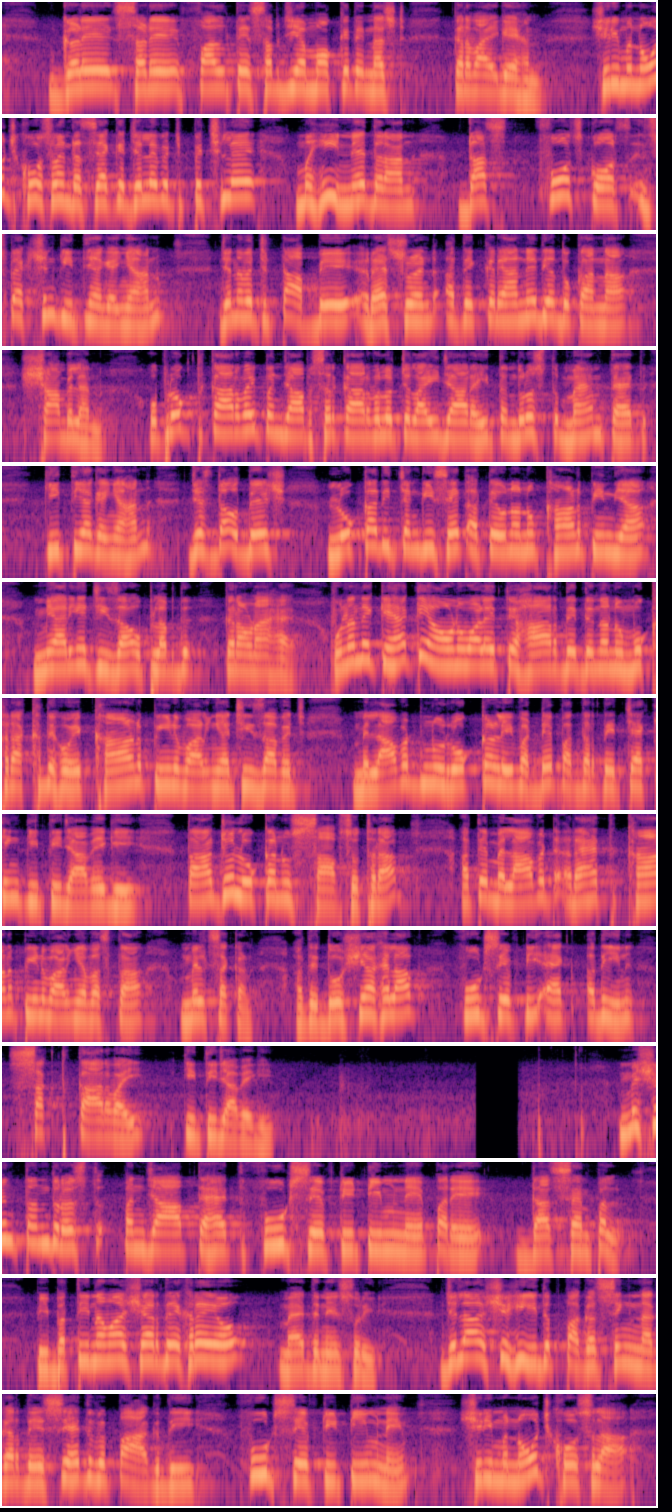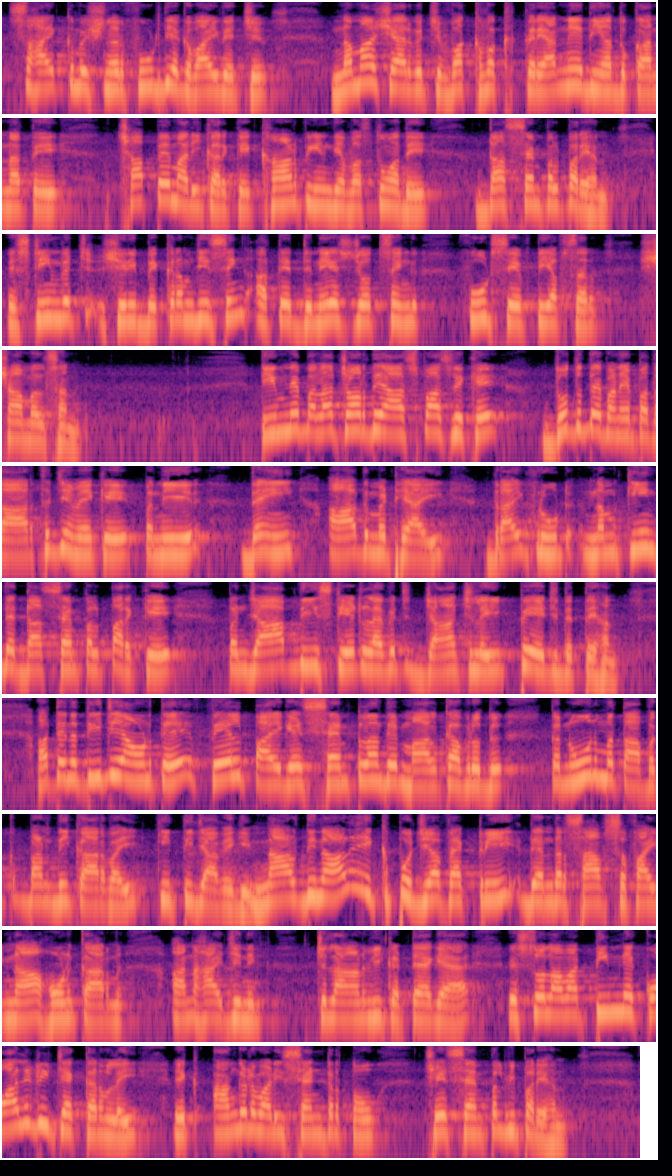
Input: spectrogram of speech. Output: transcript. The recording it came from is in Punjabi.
ਗਲੇ, ਸੜੇ, ਫਲ ਤੇ ਸਬਜ਼ੀਆਂ ਮੌਕੇ ਤੇ ਨਸ਼ਟ ਕਰਵਾਏ ਗਏ ਹਨ। ਸ਼੍ਰੀ ਮਨੋਜ ਖੋਸਲਾ ਨੇ ਦੱਸਿਆ ਕਿ ਜ਼ਿਲ੍ਹੇ ਵਿੱਚ ਪਿਛਲੇ ਮਹੀਨੇ ਦੌਰਾਨ 10 ਫੋਰਸ ਕੋਰਸ ਇਨਸਪੈਕਸ਼ਨ ਕੀਤੀਆਂ ਗਈਆਂ ਹਨ, ਜਿਨ੍ਹਾਂ ਵਿੱਚ ਢਾਬੇ ਰੈਸਟੋਰੈਂਟ ਅਤੇ ਕਰਿਆਨੇ ਦੀਆਂ ਦੁਕਾਨਾਂ ਸ਼ਾਮਿਲ ਹਨ। ਉਪਰੋਕਤ ਕਾਰਵਾਈ ਪੰਜਾਬ ਸਰਕਾਰ ਵੱਲੋਂ ਚਲਾਈ ਜਾ ਰਹੀ ਤੰਦਰੁਸਤ ਮਹਿਮ ਤਹਿਤ ਕੀਤੀਆਂ ਗਈਆਂ ਹਨ, ਜਿਸ ਦਾ ਉਦੇਸ਼ ਲੋਕਾਂ ਦੀ ਚੰਗੀ ਸਿਹਤ ਅਤੇ ਉਹਨਾਂ ਨੂੰ ਖਾਣ ਪੀਣ ਦੀਆਂ ਮਿਆਰੀਆਂ ਚੀਜ਼ਾਂ ਉਪਲਬਧ ਕਰਾਉਣਾ ਹੈ। ਉਹਨਾਂ ਨੇ ਕਿਹਾ ਕਿ ਆਉਣ ਵਾਲੇ ਤਿਉਹਾਰ ਦੇ ਦਿਨਾਂ ਨੂੰ ਮੁੱਖ ਰੱਖਦੇ ਹੋਏ ਖਾਣ ਪੀਣ ਵਾਲੀਆਂ ਚੀਜ਼ਾਂ ਵਿੱਚ ਮਿਲਾਵਟ ਨੂੰ ਰੋਕਣ ਲਈ ਵੱਡੇ ਪੱਧਰ ਤੇ ਚੈਕਿੰਗ ਕੀਤੀ ਜਾਵੇਗੀ, ਤਾਂ ਜੋ ਲੋਕਾਂ ਨੂੰ ਸਾਫ਼ ਸੁਥਰਾ ਅਤੇ ਮਿਲਾਵਟ, ਰਹਿਤ, ਖਾਣ ਪੀਣ ਵਾਲੀਆਂ ਵਸਤਾਂ ਮਿਲ ਸਕਣ ਅਤੇ ਦੋਸ਼ੀਆਂ ਖਿਲਾਫ ਫੂਡ ਸੇਫਟੀ ਐਕਟ ਅਧੀਨ ਸਖਤ ਕਾਰਵਾਈ ਕੀਤੀ ਜਾਵੇਗੀ। ਮਿਸ਼ਨ ਤੰਦਰੁਸਤ ਪੰਜਾਬ ਤਹਿਤ ਫੂਡ ਸੇਫਟੀ ਟੀਮ ਨੇ ਭਰੇ 10 ਸੈਂਪਲ। ਪੀ 32 ਨਵਾਂ ਸ਼ਹਿਰ ਦੇਖ ਰਹੇ ਹੋ, ਮੈਂ ਦਿਨੇਸ਼ਵਰੀ ਜ਼ਿਲ੍ਹਾ ਸ਼ਹੀਦ ਭਗਤ ਸਿੰਘ ਨਗਰ ਦੇ ਸਿਹਤ ਵਿਭਾਗ ਦੀ ਫੂਡ ਸੇਫਟੀ ਟੀਮ ਨੇ ਸ਼੍ਰੀ ਮਨੋਜ ਖੋਸਲਾ, ਸਹਾਇਕ ਕਮਿਸ਼ਨਰ ਫੂਡ ਦੀ ਅਗਵਾਈ ਵਿੱਚ ਨਵਾਂ ਸ਼ਹਿਰ ਵਿੱਚ ਵੱਖ-ਵੱਖ ਕਰਿਆਨੇ ਦੀਆਂ ਦੁਕਾਨਾਂ ਤੇ ਛਾਪੇਮਾਰੀ ਕਰਕੇ ਖਾਣ ਪੀਣ ਦੀਆਂ ਵਸਤੂਆਂ ਦੇ 10 ਸੈਂਪਲ ਭਰੇ ਹਨ। ਇਸ ਟੀਮ ਵਿੱਚ ਸ਼੍ਰੀ ਬਿਕਰਮਜੀਤ ਸਿੰਘ ਅਤੇ ਦਿਨੇਸ਼ ਜੋਤ ਸਿੰਘ, ਫੂਡ ਸੇਫਟੀ ਅਫਸਰ, ਸ਼ਾਮਲ ਸਨ। ਟੀਮ ਨੇ ਬਲਾਚੌਰ ਦੇ ਆਸ-ਪਾਸ ਵਿਖੇ ਦੁੱਧ ਦੇ ਬਣੇ ਪਦਾਰਥ ਜਿਵੇਂ ਕਿ ਪਨੀਰ, ਦਹੀਂ, ਆਦ, ਮਠਿਆਈ, ਡਰਾਈ ਫਰੂਟ, ਨਮਕੀਨ ਦੇ 10 ਸੈਂਪਲ ਭਰ ਕੇ ਪੰਜਾਬ ਦੀ ਸਟੇਟ ਲੈਵਲ ਵਿੱਚ ਜਾਂਚ ਲਈ ਭੇਜ ਦਿੱਤੇ ਹਨ। ਅਤੇ ਨਤੀਜੇ ਆਉਣ ਤੇ ਫੇਲ ਪਾਏ ਗਏ ਸੈਂਪਲਾਂ ਦੇ ਮਾਲਕਾਂ ਵਿਰੁੱਧ ਕਾਨੂੰਨ ਮੁਤਾਬਕ ਬਣਦੀ ਕਾਰਵਾਈ ਕੀਤੀ ਜਾਵੇਗੀ। ਨਾਲ ਦੀ ਨਾਲ ਇੱਕ ਭੁਜੀਆ ਫੈਕਟਰੀ ਦੇ ਅੰਦਰ ਸਾਫ਼ ਸਫ਼ਾਈ ਨਾ ਹੋਣ ਕਾਰਨ ਅਨਹਾਈਜੀਨਿਕ ਚਲਾਨ ਵੀ ਕੱਟਿਆ ਗਿਆ ਹੈ। ਇਸ ਤੋਂ ਇਲਾਵਾ ਟੀਮ ਨੇ ਕੁਆਲਿਟੀ ਚੈੱਕ ਕਰਨ ਲਈ ਇੱਕ ਆਂਗਣਵਾੜੀ ਸੈਂਟਰ ਤੋਂ 6 ਸੈਂਪਲ ਵੀ ਭਰੇ ਹਨ।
